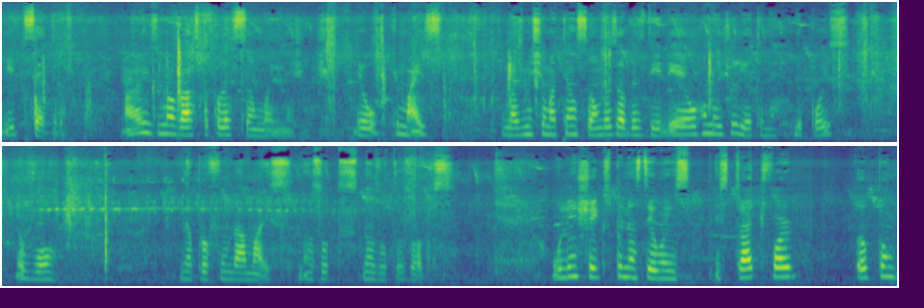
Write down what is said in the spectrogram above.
e etc. Mais uma vasta coleção aí, né, gente? Eu, que mais, que mais me chama a atenção das obras dele é o Romeu e Julieta, né? Depois eu vou me aprofundar mais nas outras, nas outras obras. William Shakespeare nasceu em Stratford upon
